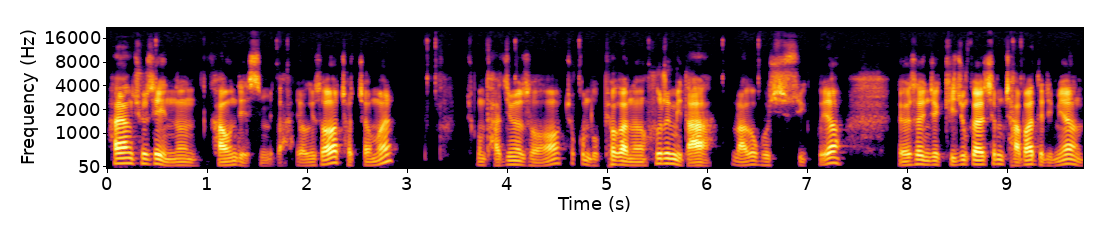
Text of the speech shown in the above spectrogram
하향 추세에 있는 가운데 있습니다. 여기서 저점을 조금 다지면서 조금 높여가는 흐름이다 라고 보실 수 있고요. 여기서 이제 기준가를 좀 잡아드리면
